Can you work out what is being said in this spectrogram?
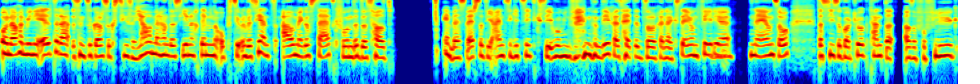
Und nachher meine Eltern sind sogar so gewesen, so, ja, wir haben das je nachdem eine Option. Und weil sie haben es auch mega sad gefunden, dass halt, eben, es wäre so die einzige Zeit gewesen, wo mein Freund und ich es hätten so können sehen und Ferien nehmen und so, dass sie sogar geschaut haben, also von Flügen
